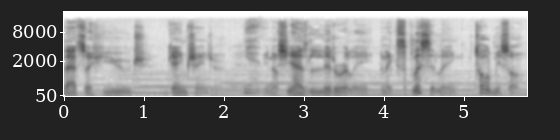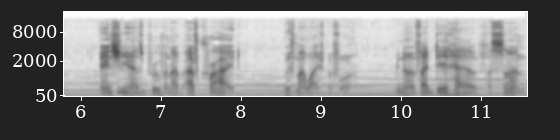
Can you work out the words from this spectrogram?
That's a huge game changer. Yeah. You know, she has literally and explicitly told me so. And she has Mm-hmm. proven. I've, I've cried with my wife before. You know, if I did have a son,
